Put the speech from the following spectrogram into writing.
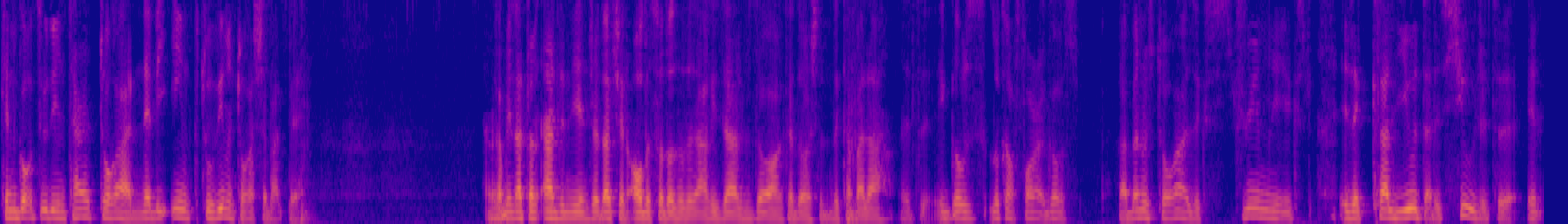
can go through the entire Torah, Nevi'im, Ktuvim, and Torah SheBa'al Peh. And Rabbi Natan adds in the introduction all the Sodot of the Arizal, the Zohar Kadosh, the Kabbalah. It, it, goes, look how far it goes. Rabbenu's Torah is extremely, is a klaliyut that is huge. It's a, it,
